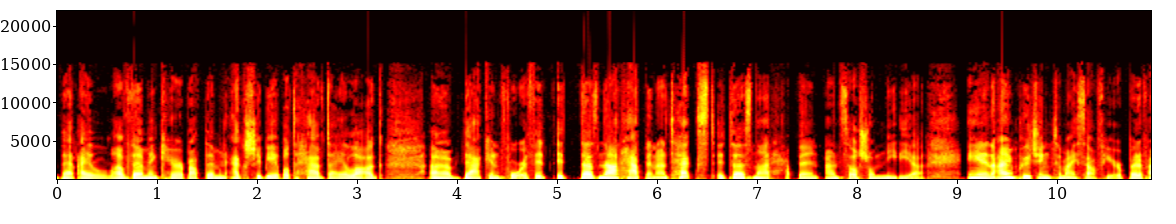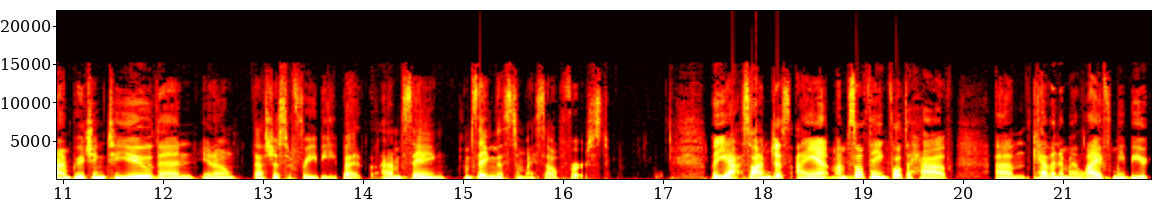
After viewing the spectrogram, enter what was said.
that I love them and care about them and actually be able to have dialogue uh, back and forth. It, it does not happen on text. It does not happen on social media. And I'm preaching to myself here, but if I'm preaching to you, then, you know, that's just a freebie. But I'm saying, I'm saying this to myself first. But yeah, so I'm just, I am. I'm so thankful to have um, Kevin in my life. Maybe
